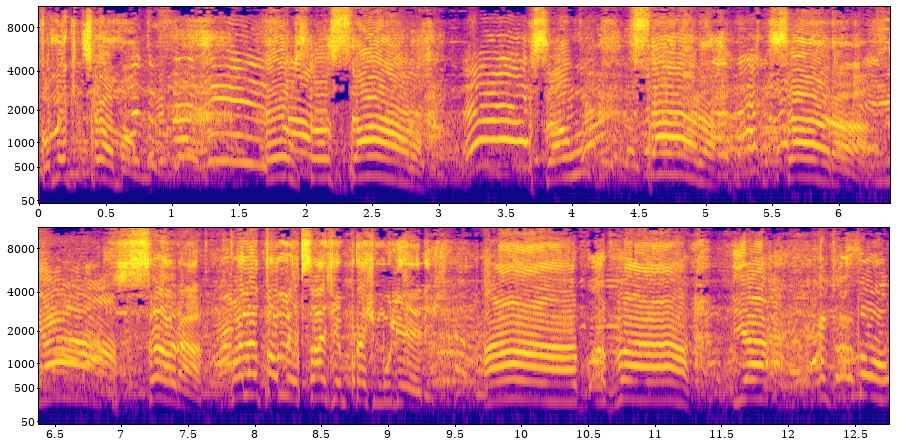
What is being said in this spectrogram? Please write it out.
Como é que te chamam? Eu sou Sara. São Sara. Sara. Sara, qual é a tua mensagem para as mulheres? Ah, papá. Yeah. Acabou.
